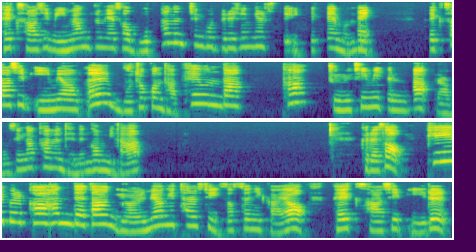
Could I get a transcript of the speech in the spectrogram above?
142명 중에서 못하는 친구들이 생길 수도 있기 때문에 142명을 무조건 다 태운다가 중심이 된다라고 생각하면 되는 겁니다. 그래서 케이블카 한 대당 10명이 탈 수 있었으니까요. 142를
